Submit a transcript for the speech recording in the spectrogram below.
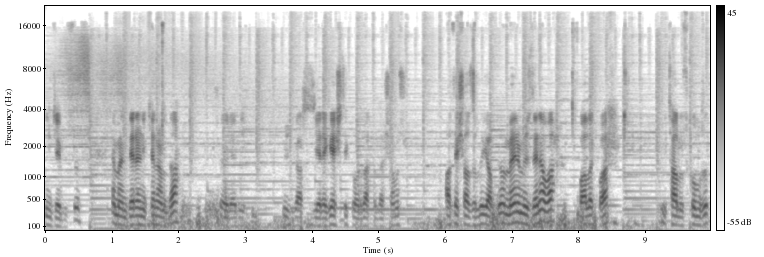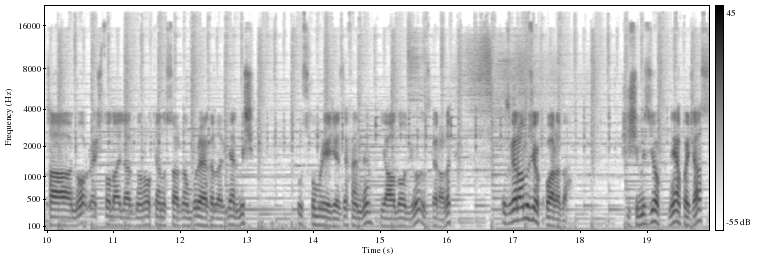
İnce bir su. Hemen derenin kenarında şöyle bir rüzgarsız yere geçtik. Orada arkadaşlarımız ateş hazırlığı yapıyor. Menümüzde ne var? Balık var. İthal uskumrusu ta Norveç dolaylarından, okyanuslardan buraya kadar gelmiş. Uskumru yiyeceğiz efendim. Yağlı oluyor, ızgaralık. Izgaramız yok bu arada. Şişimiz yok. Ne yapacağız?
